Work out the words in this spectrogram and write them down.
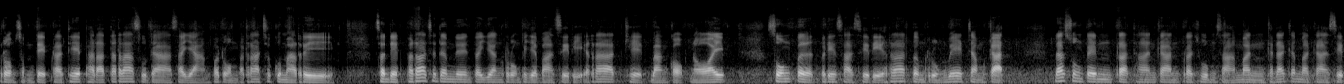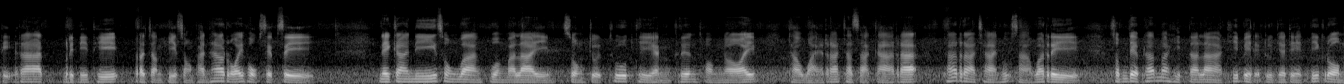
กรมสมเด็จพระเทพรัตนราชสุดาสยามบรมราชกุมารี เสด็จพระราชดำเนินไปยังโรงพยาบาลสิริราชเขตบางกอกน้อย ทรงเปิดบริษัทสิริราชบำรุงเวชจำกัด และทรงเป็นประธานการประชุมสามัญคณะกรรมการสิริราชบริณิธิ ประจำปี 2564 ในการนี้ทรงวางพวงมาลัย ทรงจุดธูปเทียนเครื่องทองน้อย ถวายราชสักการะ พระราชานุสาวรี สมเด็จพระมหิตลาธิเบศดุลยเดชพิกรม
